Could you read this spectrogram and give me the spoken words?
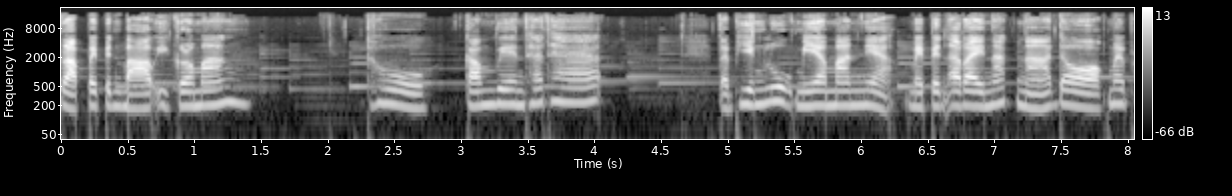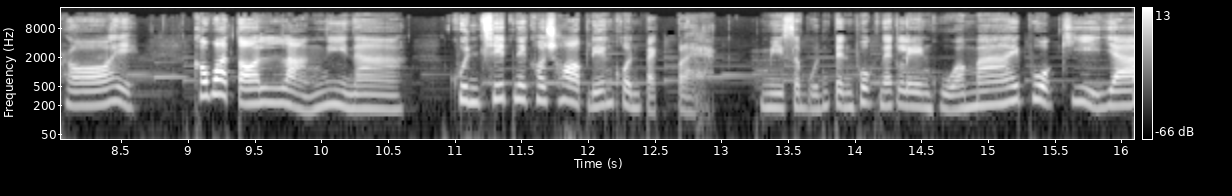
กลับไปเป็นบ่าวอีกกระมัง โธ่กรรมเวรแท้ๆ แต่เพียงลูกเมียมันเนี่ยไม่เป็นอะไรนักหนาดอกไม่พร้อย เขาว่าตอนหลังนี่นา คุณชิดนี่เขาชอบเลี้ยงคนแปลกมีสมุนเป็นพวกนักเลงหัวไม้ พวกขี้ยา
